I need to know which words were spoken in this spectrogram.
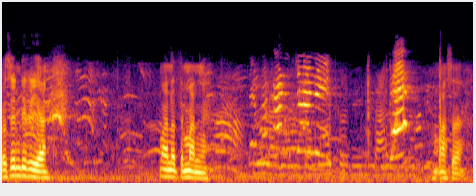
Kau sendirian? Mana temannya? Masa?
